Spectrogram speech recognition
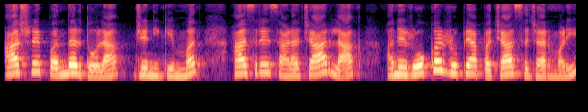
આશરે પંદર તોલા જેની કિંમત આશરે સાડા ચાર લાખ અને રોકડ રૂપિયા પચાસ હજાર મળી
